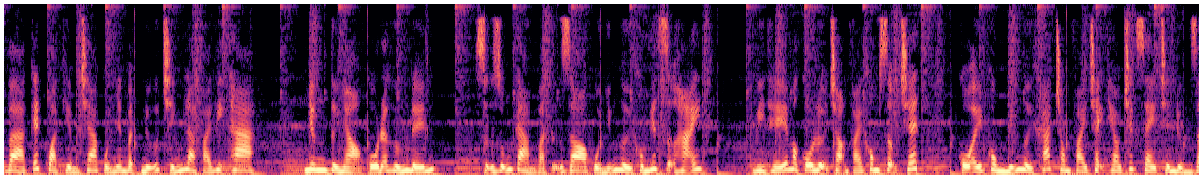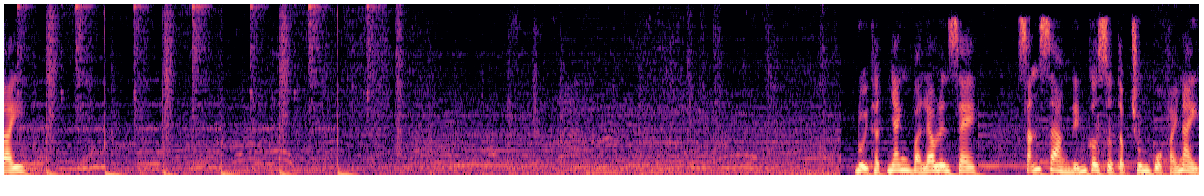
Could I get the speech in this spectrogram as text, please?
Và kết quả kiểm tra của nhân vật nữ chính là phái vị tha. Nhưng từ nhỏ cô đã hướng đến sự dũng cảm và tự do của những người không biết sợ hãi. Vì thế mà cô lựa chọn phái không sợ chết. Cô ấy cùng những người khác trong phái chạy theo chiếc xe trên đường dây. Đuổi thật nhanh và leo lên xe, sẵn sàng đến cơ sở tập trung của phái này.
